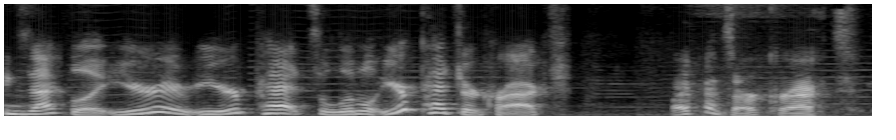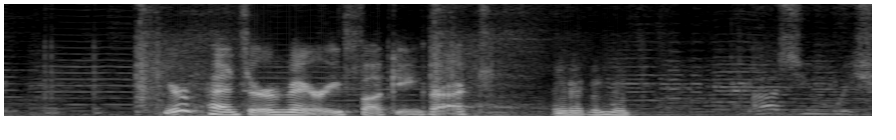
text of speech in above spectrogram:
Exactly. Your your pet's a little. Your pets are cracked. My pets are cracked. Your pets are very fucking cracked. As you wish.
